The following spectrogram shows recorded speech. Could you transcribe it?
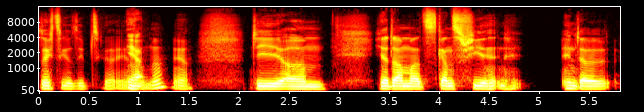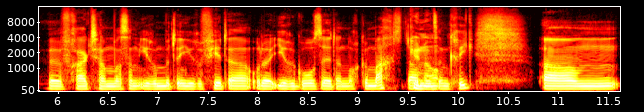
60er, 70er eher, Ja. ne? Ja. Die ähm, ja damals ganz viel hin- hinterfragt haben, was haben ihre Mütter, ihre Väter oder ihre Großeltern noch gemacht damals Genau. im Krieg. Ähm,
